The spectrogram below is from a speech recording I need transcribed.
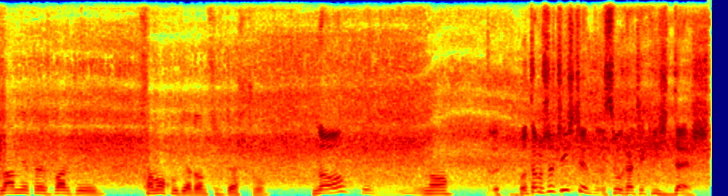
dla mnie to jest bardziej samochód jadący w deszczu. no, No, bo tam rzeczywiście słychać jakiś deszcz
